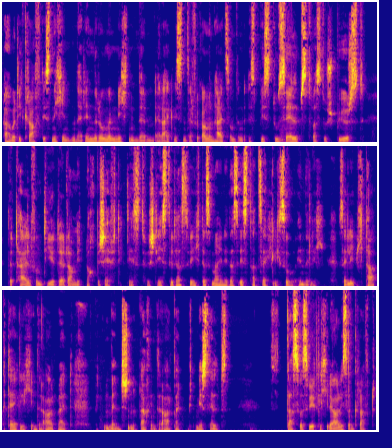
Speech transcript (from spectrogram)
Aber die Kraft ist nicht in den Erinnerungen, nicht in den Ereignissen der Vergangenheit, sondern es bist du selbst, was du spürst, der Teil von dir, der damit noch beschäftigt ist. Verstehst du das, wie ich das meine? Das ist tatsächlich so innerlich. Das erlebe ich tagtäglich in der Arbeit mit den Menschen und auch in der Arbeit mit mir selbst. Das, was wirklich real ist an Kraft,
